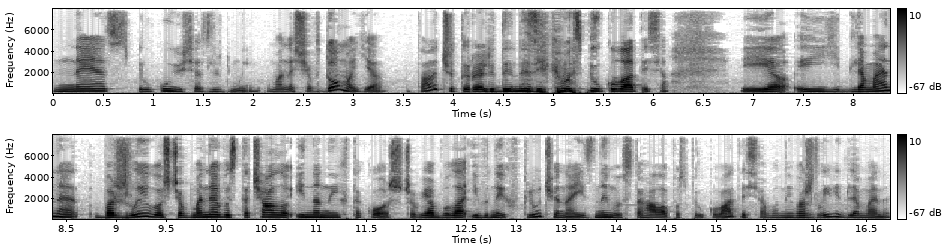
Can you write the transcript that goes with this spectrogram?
не спілкуюся з людьми. У мене ще вдома є чотири людини, з якими спілкуватися. І, і для мене важливо, щоб мене вистачало і на них також, щоб я була і в них включена, і з ними встигала поспілкуватися. Вони важливі для мене.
